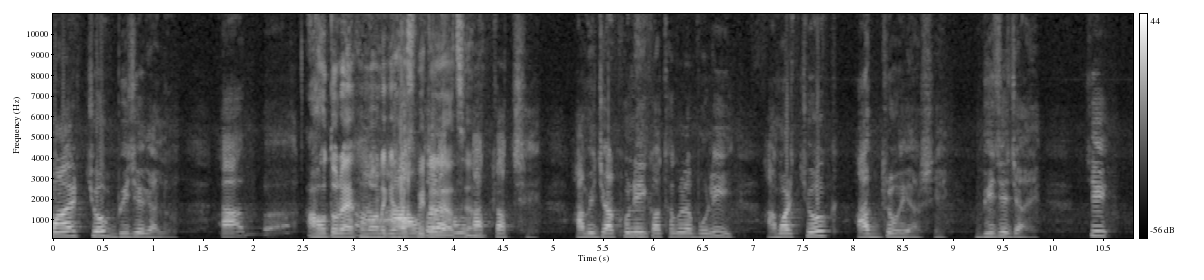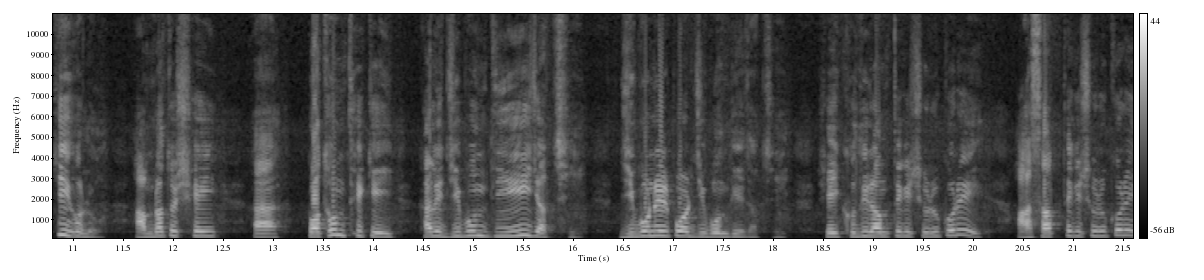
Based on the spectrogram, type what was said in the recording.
মায়ের চোখ ভিজে গেল আহতরা এখন অনেকে হসপিটালে আছেন। কাতরাচ্ছে। আমি যখন এই কথাগুলো বলি আমার চোখ আর্দ্র হয়ে আসে ভিজে যায়। যে কি হলো? আমরা তো সেই প্রথম থেকেই খালি জীবন দিয়েই যাচ্ছি। জীবনের পর জীবন দিয়ে যাচ্ছি। সেই ক্ষুদিরাম থেকে শুরু করে, আসাদ থেকে শুরু করে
